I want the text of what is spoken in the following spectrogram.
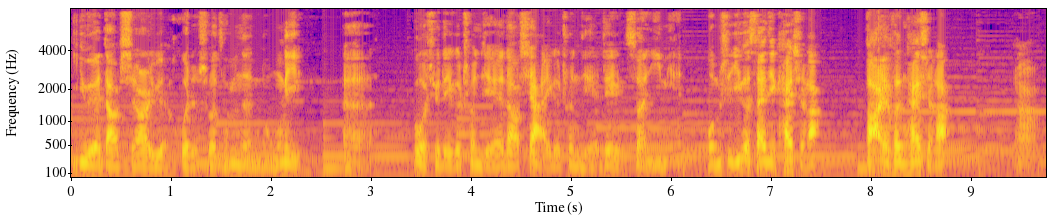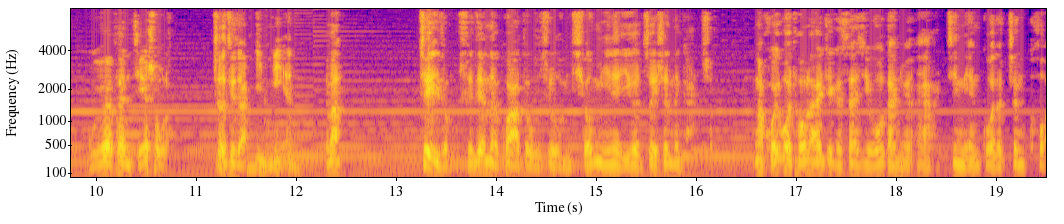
一月到十二月，或者说咱们的农历呃过去的一个春节到下一个春节，这算一年。我们是一个赛季开始了，八月份开始了啊，五月份结束了。这就叫一年，对吧？这种时间的跨度是我们球迷的一个最深的感受。那回过头来，这个赛季我感觉，哎呀，今年过得真快。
